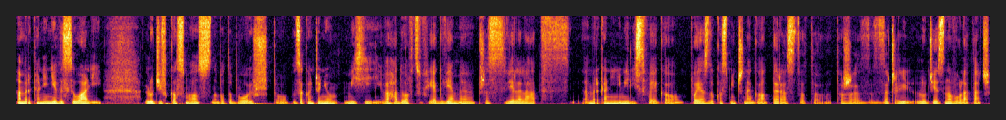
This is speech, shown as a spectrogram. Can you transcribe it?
Amerykanie nie wysyłali ludzi w kosmos, no bo to było już po zakończeniu misji wahadłowców. Jak wiemy, przez wiele lat Amerykanie nie mieli swojego pojazdu kosmicznego. Teraz to, to, to że zaczęli ludzie znowu latać,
